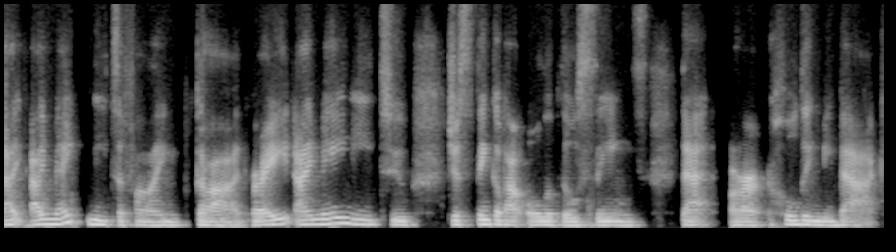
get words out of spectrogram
I, I might need to find God, right? I may need to just think about all of those things that are holding me back.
